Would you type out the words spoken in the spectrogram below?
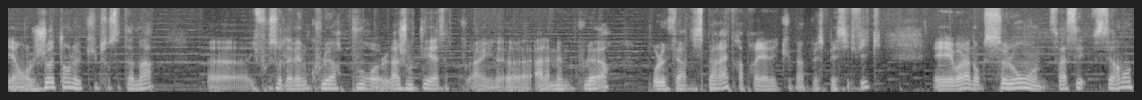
et en jetant le cube sur cet amas, euh, il faut que ce soit de la même couleur pour l'ajouter euh, à la même couleur pour le faire disparaître. Après il y a des cubes un peu spécifiques et voilà donc selon c'est vraiment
